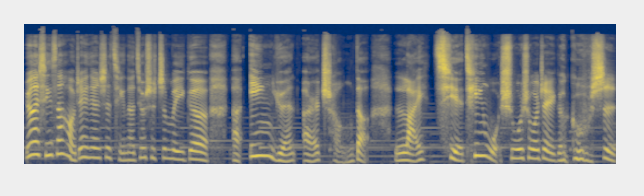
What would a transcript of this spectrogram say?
原来行三好这件事情呢，就是这这么一个呃因缘而成的，来，且听我说说这个故事。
